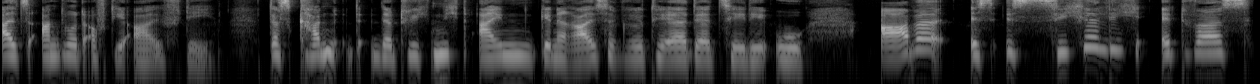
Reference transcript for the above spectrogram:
als Antwort auf die AfD. Das kann natürlich nicht ein Generalsekretär der CDU. Aber es ist sicherlich etwas,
